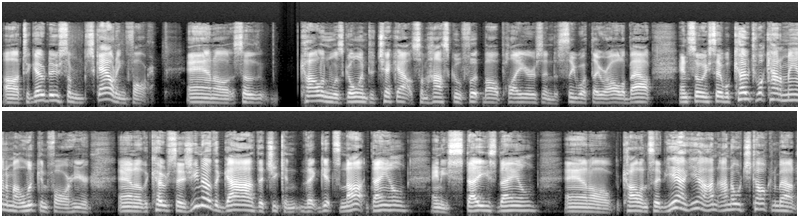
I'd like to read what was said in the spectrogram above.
uh, to go do some scouting for him. And so Collin was going to check out some high school football players and to see what they were all about. And so he said, "Well, coach, what kind of man am I looking for here?" And uh, the coach says, "You know the guy that you can that gets knocked down and he stays down." And uh, Collin said, "Yeah, yeah, I, I know what you're talking about.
